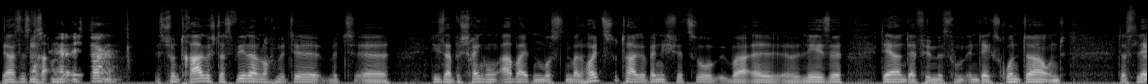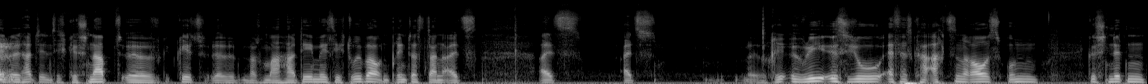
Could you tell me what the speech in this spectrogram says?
Ja, es ist Muss man halt echt sagen. Ist schon tragisch, dass wir da noch mit, äh, mit äh, dieser Beschränkung arbeiten mussten, weil heutzutage, wenn ich jetzt so überall äh, lese, der und der Film ist vom Index runter und das Label mhm. hat ihn sich geschnappt, äh, geht äh, nochmal HD-mäßig drüber und bringt das dann als, als, als äh, Reissue FSK 18 raus, ungeschnitten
